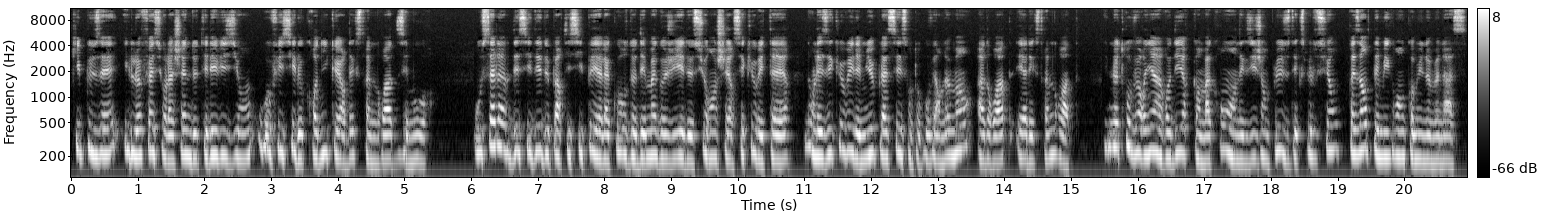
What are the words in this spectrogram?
Qui plus est, il le fait sur la chaîne de télévision où officie le chroniqueur d'extrême droite Zemmour. Roussel a décidé de participer à la course de démagogie et de surenchère sécuritaire dont les écuries les mieux placées sont au gouvernement, à droite et à l'extrême droite. Il ne trouve rien à redire quand Macron, en exigeant plus d'expulsions, présente les migrants comme une menace.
